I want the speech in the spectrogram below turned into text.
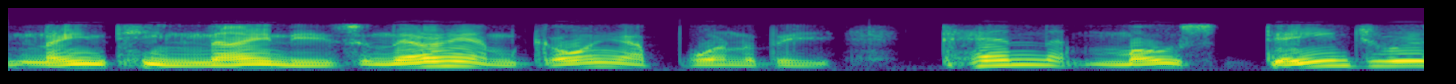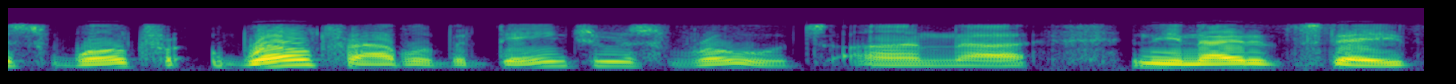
1990s. And there I am going up one of the 10 most dangerous, well well traveled but dangerous roads on uh, in the United States.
